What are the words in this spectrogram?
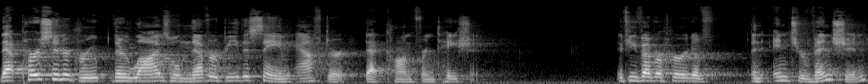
That person or group, their lives will never be the same after that confrontation. If you've ever heard of an intervention,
